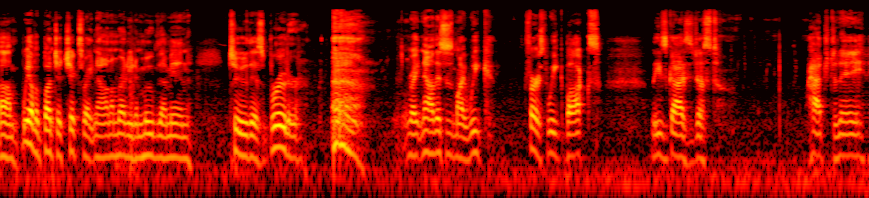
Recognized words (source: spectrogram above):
Um, we have a bunch of chicks right now, and I'm ready to move them in to this brooder. right now, this is my week, first week box. These guys just hatched today.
